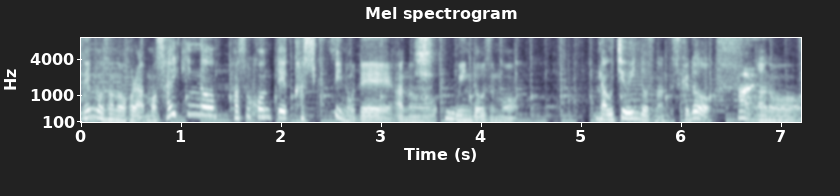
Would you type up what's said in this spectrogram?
でもそのほら、もう最近のパソコンって賢いので、あのうん。Windows も、まあうち Windows なんですけど、はい、あの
